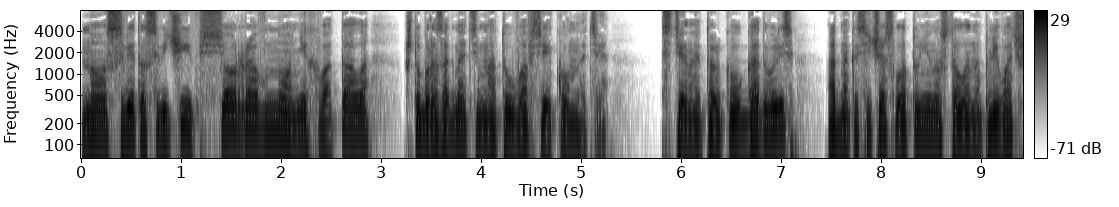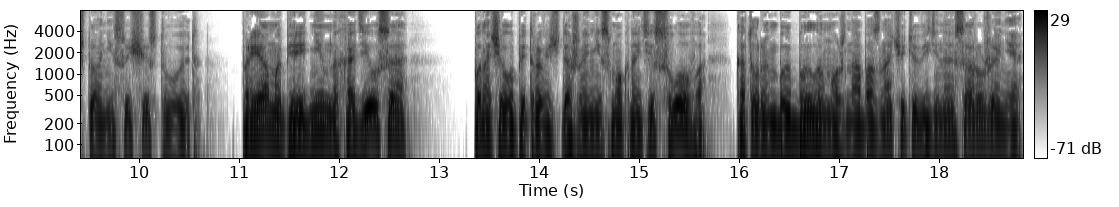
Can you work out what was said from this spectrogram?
но света свечи все равно не хватало, чтобы разогнать темноту во всей комнате. Стены только угадывались, однако сейчас Латунину стало наплевать, что они существуют. Прямо перед ним находился... Поначалу Петрович даже не смог найти слова, которым бы было можно обозначить увиденное сооружение.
